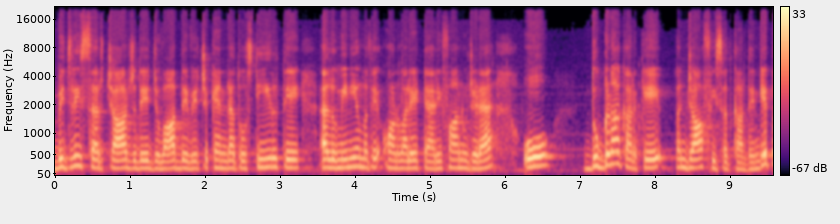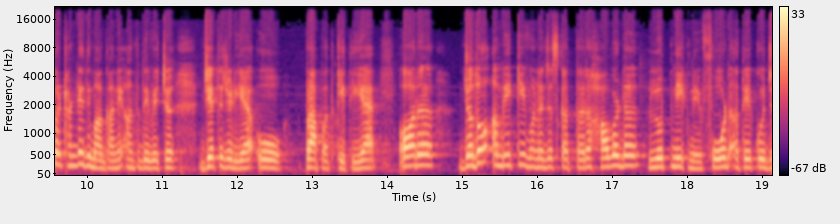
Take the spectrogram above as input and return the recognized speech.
ਬਿਜਲੀ ਸਰਚਾਰਜ ਦੇ ਜਵਾਬ ਦੇ ਵਿੱਚ ਕੈਨੇਡਾ ਤੋਂ ਸਟੀਲ ਤੇ ਐਲੂਮੀਨੀਅਮ ਅਤੇ ਆਉਣ ਵਾਲੇ ਟੈਰਿਫਾਂ ਨੂੰ ਜਿਹੜਾ ਉਹ ਦੁੱਗਣਾ ਕਰਕੇ 50% ਕਰ ਦੇਣਗੇ, ਪਰ ਠੰਡੇ ਦਿਮਾਗਾਂ ਨੇ ਅੰਤ ਦੇ ਵਿੱਚ ਜਿੱਤ ਜਿਹੜੀ ਹੈ ਉਹ ਪ੍ਰਾਪਤ ਕੀਤੀ ਹੈ। ਔਰ ਜਦੋਂ ਅਮਰੀਕੀ ਵਣਜ ਸਕੱਤਰ ਹਾਵਰਡ ਲੁਟਨੀਕ ਨੇ ਫੋਰਡ ਅਤੇ ਕੁਝ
